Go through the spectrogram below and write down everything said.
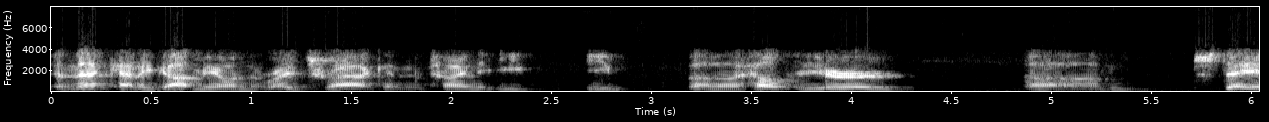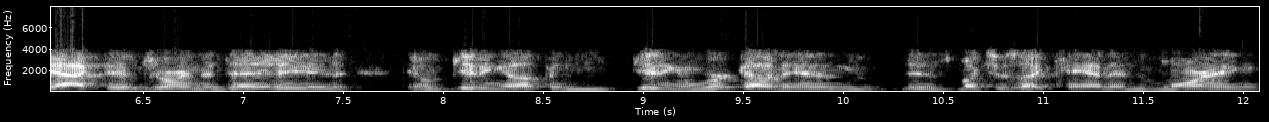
and that kind of got me on the right track and trying to eat, eat uh, healthier, um, stay active during the day. You know, getting up and getting a workout in as much as I can in the morning,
